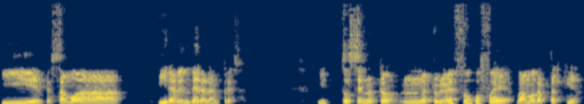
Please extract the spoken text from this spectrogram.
y empezamos a ir a vender a la empresa. Y entonces nuestro, nuestro primer foco fue, vamos a captar clientes.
